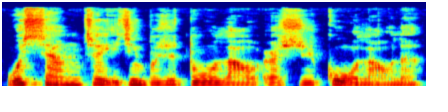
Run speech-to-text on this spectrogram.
我想这已经不是多劳，而是过劳了。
